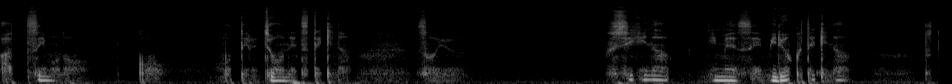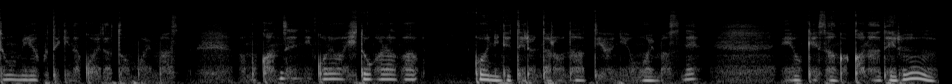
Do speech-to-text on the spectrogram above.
う熱いものをこう持っている情熱的なそういう不思議な二面性魅力的なとても魅力的な声だと思います。もう完全にこれは人柄が声に出てるんだろうなっていうふうに思いますね。AOK さんが奏でる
